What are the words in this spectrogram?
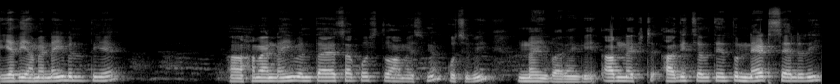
यदि हमें नहीं मिलती है हमें नहीं मिलता ऐसा कुछ तो हम इसमें कुछ भी नहीं भरेंगे। अब नेक्स्ट आगे चलते हैं तो नेट सैलरी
